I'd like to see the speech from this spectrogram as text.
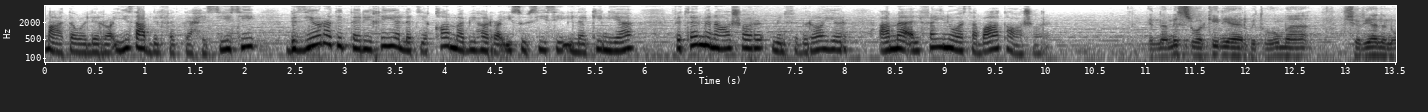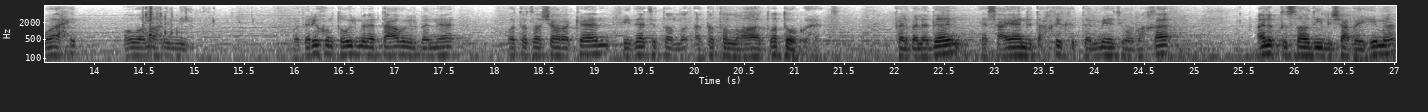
مع تولي الرئيس عبد الفتاح السيسي بالزيارة التاريخية التي قام بها الرئيس السيسي إلى كينيا في الثامن عشر من فبراير عام 2017 إن مصر وكينيا يربطهما شريان واحد وهو نهر النيل وتاريخ طويل من التعاون البناء وتتشاركان في ذات التطلعات والتوجهات. فالبلدان يسعيان لتحقيق التنمية والرخاء الاقتصادي لشعبيهما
